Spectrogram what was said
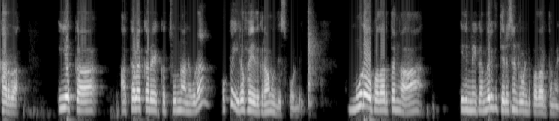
కర్ర. ఈ యొక్క అక్కల కర్ర యొక్క చూర్ణాన్ని కూడా ఒక ఇరవై ఐదు గ్రాములు తీసుకోండి. మూడవ పదార్థంగా ఇది మీకు అందరికీ తెలిసినటువంటి పదార్థమే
